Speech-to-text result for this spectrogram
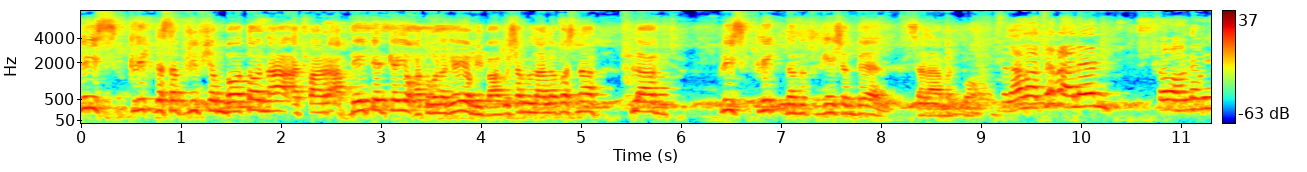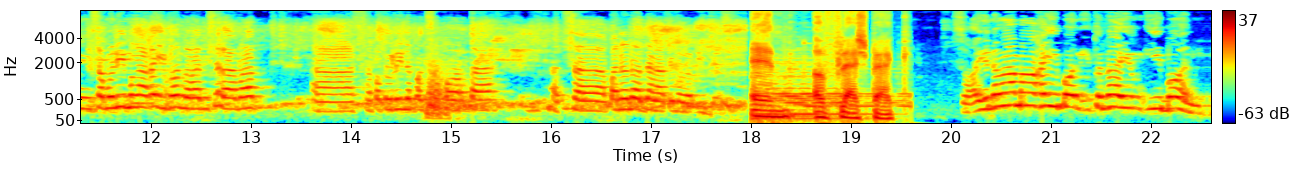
please click the subscription button na at para updated kayo, katulad ngayon, may bago siyang lalabas na vlog, please click the notification bell. Salamat po. Salamat, Sir Allen. So, hanggang sa muli mga kaibon, maraming salamat ah, sa patuloy na pagsuporta at sa panonood ng ating mga videos. End of flashback. So, ayun na nga mga kaibon, ito na yung ibon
